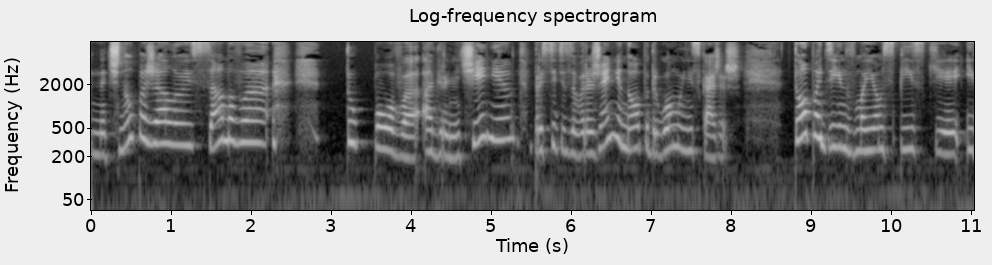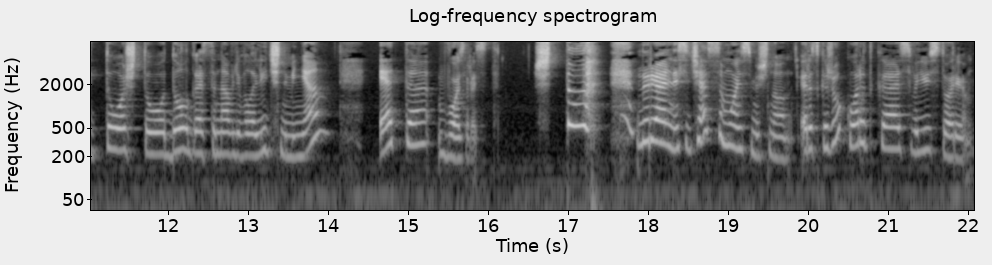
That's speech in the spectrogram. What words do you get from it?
Начну, пожалуй, с самого тупого ограничения, простите за выражение, но по-другому и не скажешь. Топ-1 в моем списке и то, что долго останавливало лично меня, это возраст. Что? Ну реально, сейчас самой смешно. Расскажу коротко свою историю.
